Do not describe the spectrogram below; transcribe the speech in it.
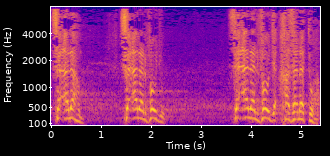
سألهم سأل الفوج سأل الفوج خزنتها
